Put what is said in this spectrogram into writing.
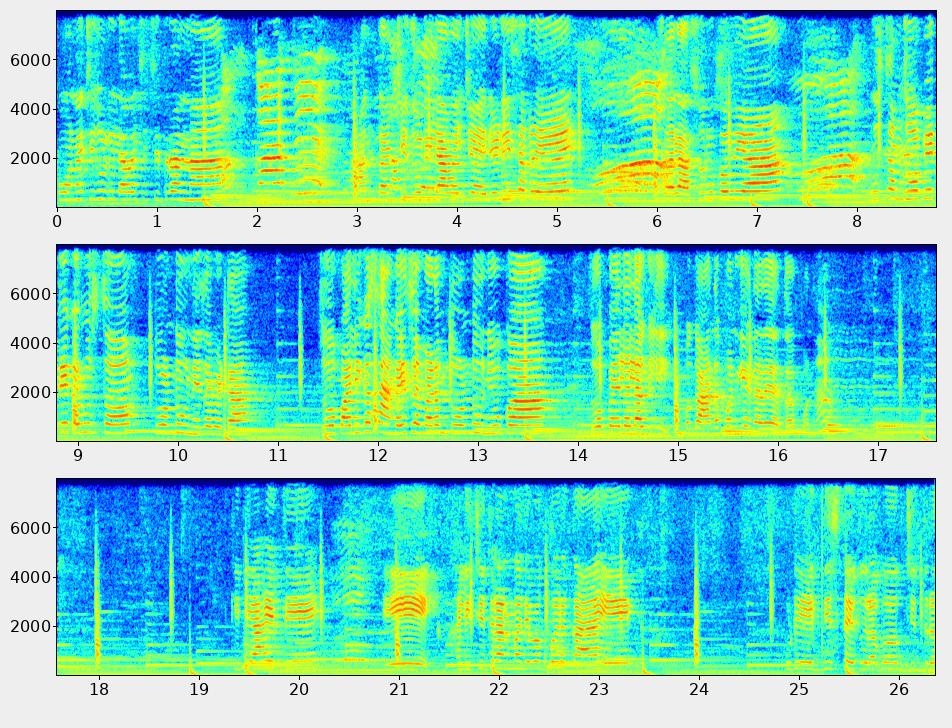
कोणाची जोडी लावायची चित्रांना? अंकांची जोडी लावायची आहे. रेडी सगळे? चला सुरू करूया. रुस्तम झोप येते का रुस्तम? तोंड धुवून येजा बेटा. झोप आली का सांगायचं मॅडम तोंड धुवून येऊ का? झोप यायला लागली. मग गाणं पण घेणार आहे आता आपण हा? किती आहे ते? एक. खाली चित्रांमध्ये बघ बरं काय आहे. एक कुठे एक दिसतंय तुला बघ चित्र.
